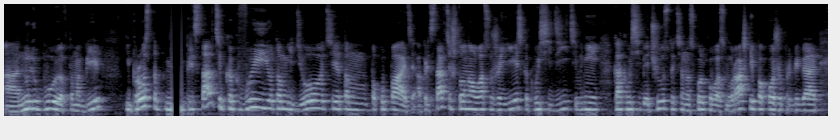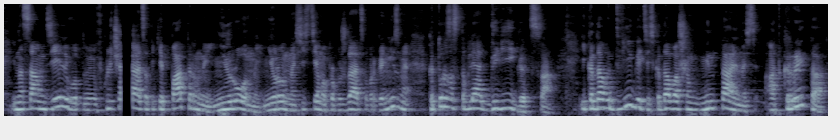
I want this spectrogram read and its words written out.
ну, любую автомобиль, и просто представьте, как вы ее там идете, там покупаете, а представьте, что она у вас уже есть, как вы сидите в ней, как вы себя чувствуете, насколько у вас мурашки по коже пробегают. И на самом деле вот э, включая Получаются такие паттерны, нейронные, нейронная система пробуждается в организме, которые заставляют двигаться. И когда вы двигаетесь, когда ваша ментальность открыта,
